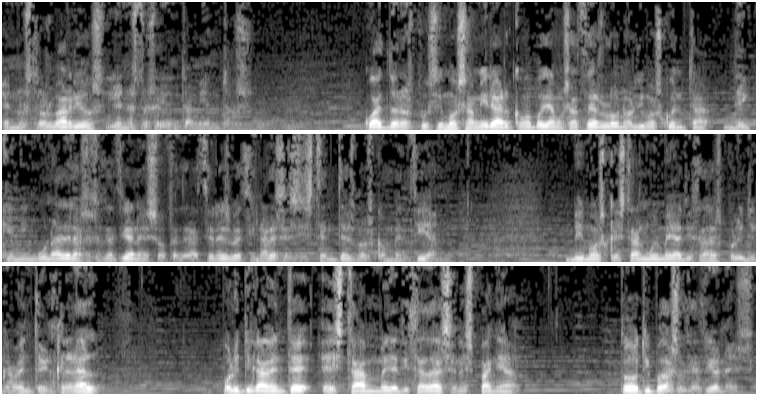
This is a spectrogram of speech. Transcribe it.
en nuestros barrios y en nuestros ayuntamientos. Cuando nos pusimos a mirar cómo podíamos hacerlo, nos dimos cuenta de que ninguna de las asociaciones o federaciones vecinales existentes nos convencían. Vimos que están muy mediatizadas políticamente. En general, políticamente están mediatizadas en España todo tipo de asociaciones,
